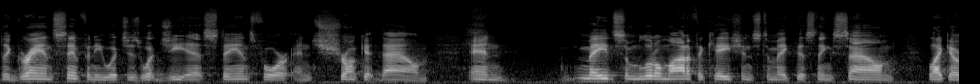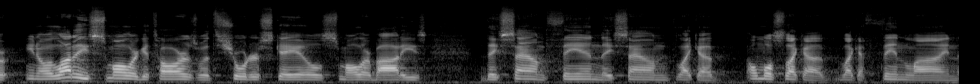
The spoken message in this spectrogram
the Grand Symphony, which is what GS stands for, and shrunk it down, and made some little modifications to make this thing sound like a you know a lot of these smaller guitars with shorter scales, smaller bodies, they sound thin. They sound like a almost like a like a thin line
